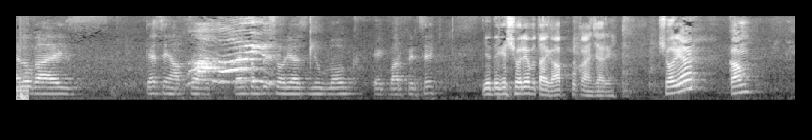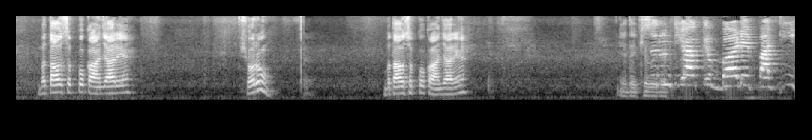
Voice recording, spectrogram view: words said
Hello guys कैसे हैं आप सब? Welcome to Shaurya's new blog एक बार फिर से। ये देखिए शौर्य बताएगा आपको कहाँ जा रहे हैं। शौर्य कम। बताओ सबको कहाँ जा रहे हैं। शोरू बताओ सबको कहाँ जा रहे हैं। ये देखिए बर्थडे पार्टी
